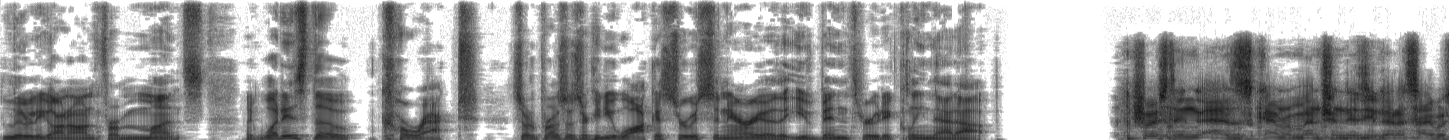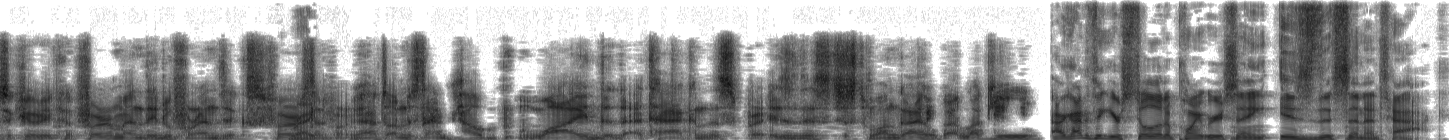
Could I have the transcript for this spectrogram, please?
literally gone on for months. Like, what is the correct sort of process, or can you walk us through a scenario that you've been through to clean that up? The first thing, as Cameron mentioned, is you got a cybersecurity firm and they do forensics. First Right. you have to understand how wide the attack and the spread is. This just one guy who got lucky, I got to think you're still at a point where you're saying, is this an attack?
